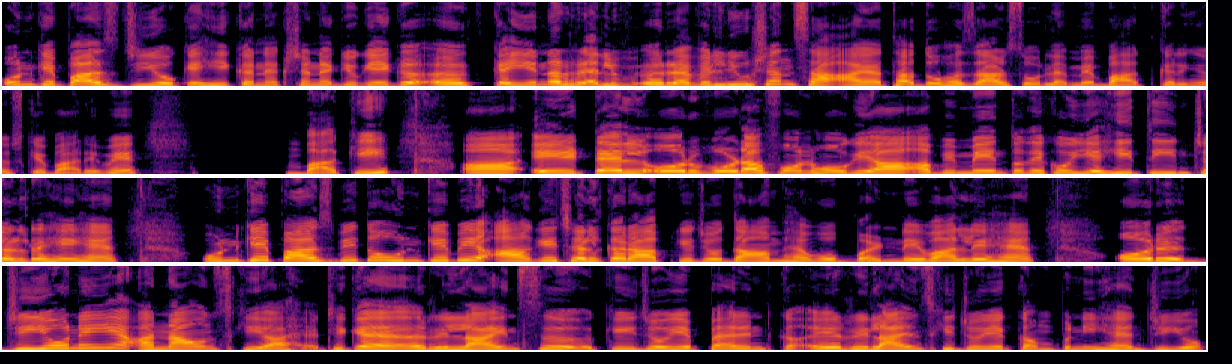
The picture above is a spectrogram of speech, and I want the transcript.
उनके पास जियो के ही कनेक्शन है। क्योंकि एक कहिए ना रेवोल्यूशन सा आया था 2016 में, बात करेंगे उसके बारे में। बाकी एयरटेल और वोडाफोन हो गया। अभी मेन तो देखो यही तीन चल रहे हैं। उनके पास भी तो उनके भी आगे चलकर आपके जो दाम है वो बढ़ने वाले हैं। और जियो ने ये अनाउंस किया है, ठीक है? रिलायंस की जो ये पेरेंट रिलायंस की जो ये कंपनी है जियो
